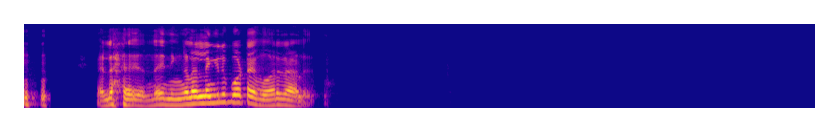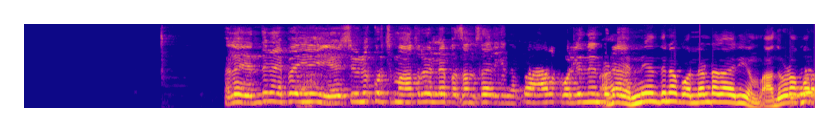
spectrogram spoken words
അല്ല എന്നാ നിങ്ങളല്ലെങ്കിൽ പോട്ടെ വേറൊരാൾ. അല്ല എന്തിനാ ഇപ്പൊ ഈ യേശുവിനെ കുറിച്ച് മാത്രമല്ല ഇപ്പൊ സംസാരിക്കുന്നത് അപ്പൊ ആൾ കൊല്ലുന്ന എന്തിനാ? എന്നെ എന്തിനാ കൊല്ലേണ്ട കാര്യം? അതുകൂടെ പറ.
